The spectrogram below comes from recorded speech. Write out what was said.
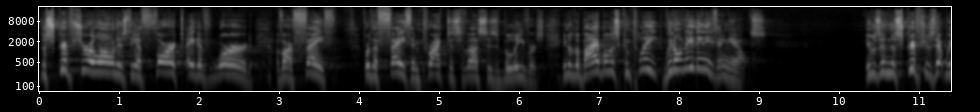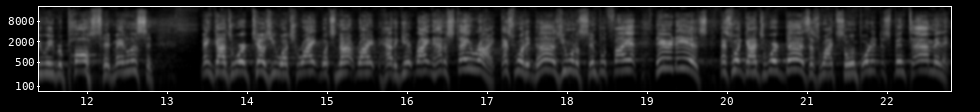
The Scripture alone is the authoritative word of our faith for the faith and practice of us as believers. You know, the Bible is complete, we don't need anything else. It was in the scriptures that we read where Paul said, Man, listen, man, God's word tells you what's right, what's not right, how to get right, and how to stay right. That's what it does. You want to simplify it? There it is. That's what God's word does. That's why it's so important to spend time in it.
